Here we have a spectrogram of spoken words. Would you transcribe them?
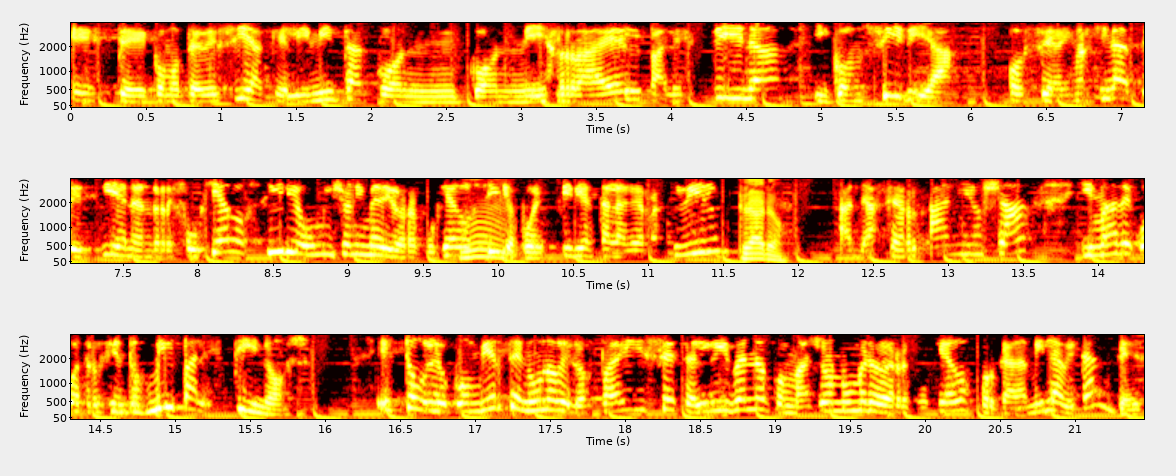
este, como te decía, que limita con, con Israel, Palestina y con Siria. O sea, imagínate, tienen refugiados sirios, un millón y medio de refugiados Mm. sirios, pues Siria está en la guerra civil, Claro. hace años ya y más de 400.000 palestinos. Esto lo convierte en uno de los países, el Líbano, con mayor número de refugiados por cada mil habitantes.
